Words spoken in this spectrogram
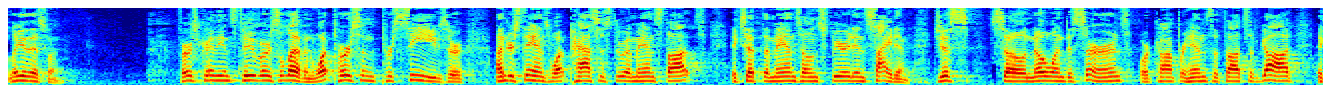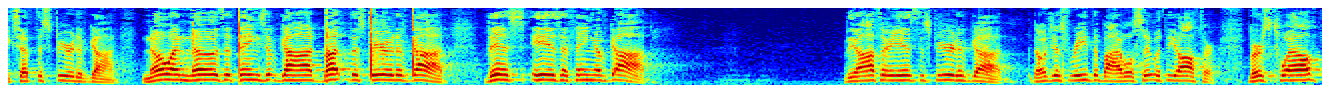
Look at this one. 1 Corinthians 2 verse 11. What person perceives or understands what passes through a man's thoughts except the man's own spirit inside him? Just so no one discerns or comprehends the thoughts of God except the Spirit of God. No one knows the things of God but the Spirit of God. This is a thing of God. The author is the Spirit of God. Don't just read the Bible, sit with the author. Verse 12,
